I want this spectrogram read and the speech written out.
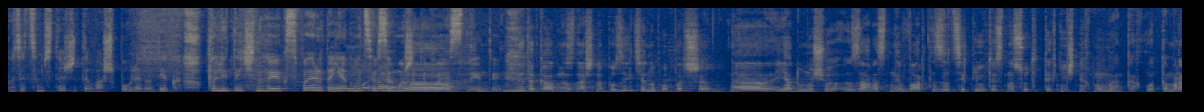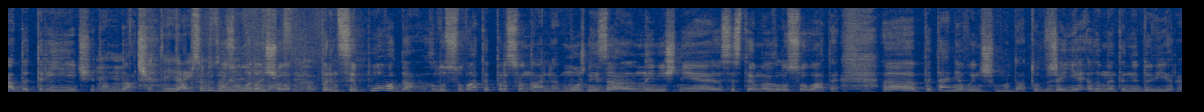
Ви за цим стежите? Ваш погляд, от як політичного експерта, як Ну, ви це все можете е, пояснити? Не така однозначна позиція. Ну, по-перше, е, я думаю, що зараз не варто зациклюватись на суто технічних моментах. От там Рада 3 чи там да. Абсолютно згоден, що принципово да, голосувати персонально. Можна і за нинішні системи голосувати. Е, Питання в іншому. Да. Тут вже є елементи недовіри.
